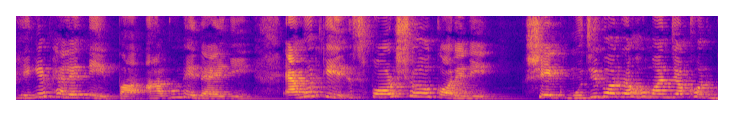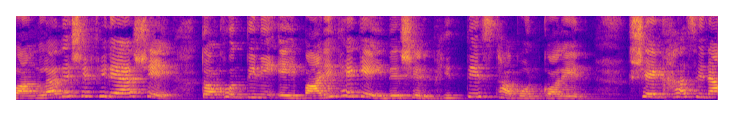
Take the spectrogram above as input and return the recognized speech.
ভেঙে ফেলেননি বা আগুনে দেয়নি, এমনকি স্পর্শও করেনি। শেখ মুজিবুর রহমান যখন বাংলাদেশে ফিরে আসে, তখন তিনি এই বাড়ি থেকেই দেশের ভিত্তি স্থাপন করেন। শেখ হাসিনা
